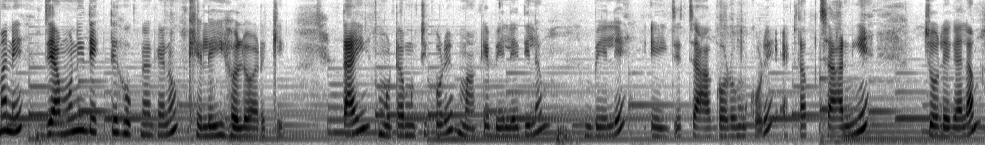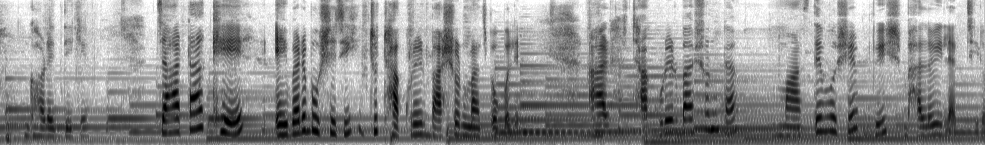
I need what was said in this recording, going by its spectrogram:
মানে যেমনই দেখতে হোক না কেন খেলেই হলো আর কি। তাই মোটামুটি করে মাকে বেলে দিলাম, বেলে এই যে চা গরম করে এক কাপ চা নিয়ে চলে গেলাম ঘরের দিকে। চাটা খেয়ে এইবারে বসেছি একটু ঠাকুরের বাসন মাজবো বলে। আর ঠাকুরের বাসনটা মাজতে বসে বেশ ভালোই লাগছিল।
